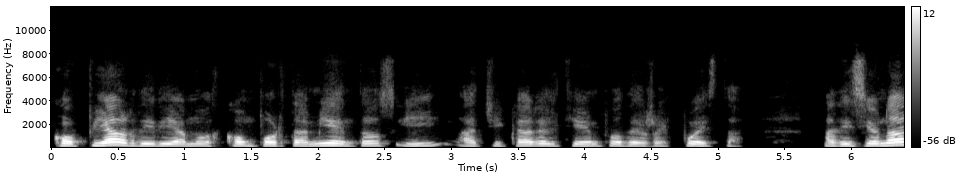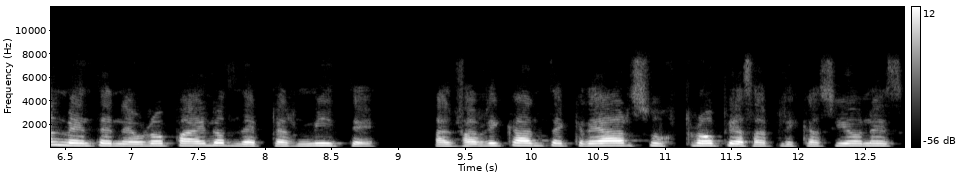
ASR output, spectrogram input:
copiar, diríamos, comportamientos y achicar el tiempo de respuesta. Adicionalmente, Neuropilot le permite al fabricante crear sus propias aplicaciones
